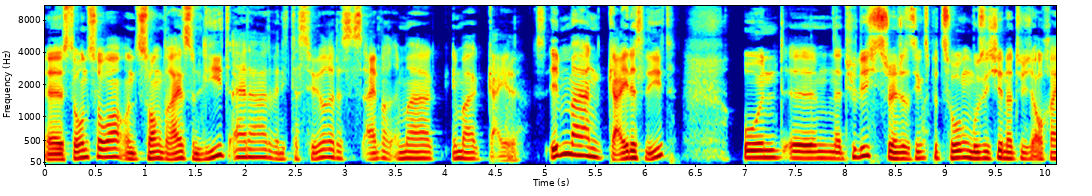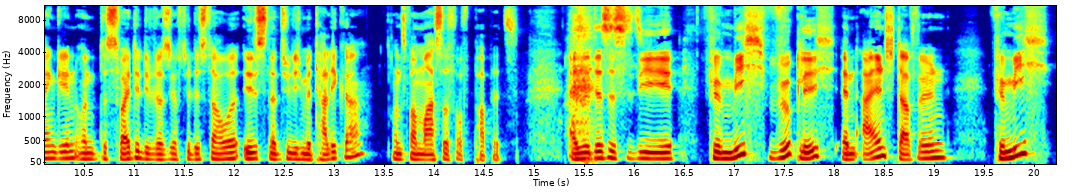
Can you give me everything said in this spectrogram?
Äh, Stone Sour und Song 3 ist ein Lied, Alter, wenn ich das höre, das ist einfach immer, immer geil. Ist immer ein geiles Lied. Und ähm, natürlich, Stranger Things bezogen, muss ich hier natürlich auch reingehen. Und das zweite Lied, was ich auf die Liste haue, ist natürlich Metallica. Und zwar Masters of Puppets. Also das ist die, für mich wirklich in allen Staffeln, für mich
